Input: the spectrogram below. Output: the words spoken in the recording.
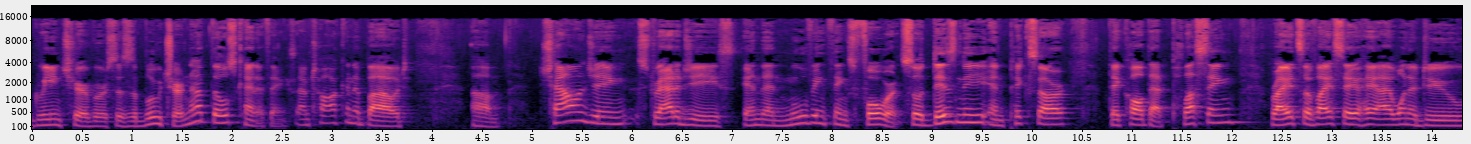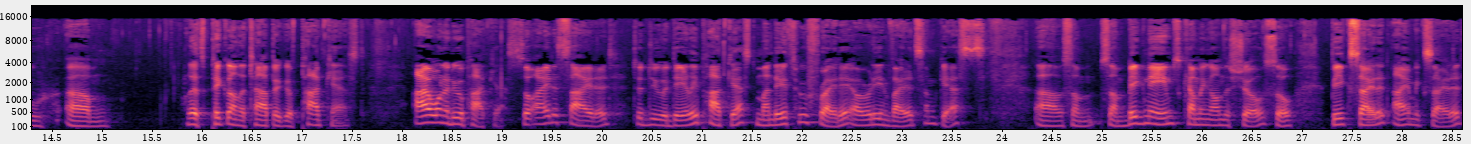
green chair versus a blue chair. Not those kind of things. I'm talking about um, challenging strategies and then moving things forward. So Disney and Pixar, they call that plussing, right? So if I say, hey, I want to do, um, let's pick on the topic of podcast. I want to do a podcast. So I decided to do a daily podcast Monday through Friday. I already invited some guests, uh, some some big names coming on the show. So be excited. I am excited.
